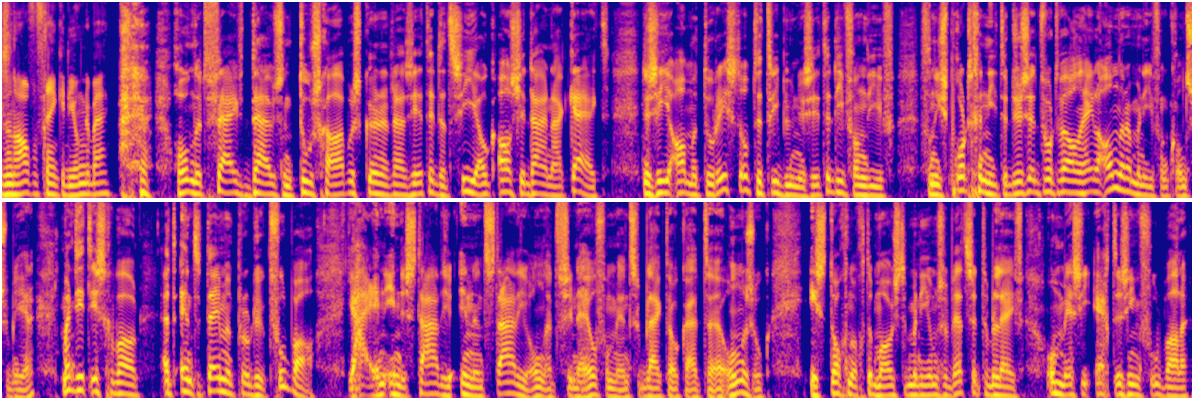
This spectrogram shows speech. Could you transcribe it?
is een halve Frenkie de Jong erbij. 105.000 toeschouwers kunnen daar zitten. Dat zie je ook als je daarnaar kijkt. Dan zie je allemaal toeristen op de tribune zitten die van die, van die sport genieten. Dus het wordt wel een hele andere manier van consumeren. Maar dit is gewoon het entertainmentproduct voetbal. Ja, en in, de stadion, in een stadion, dat vinden heel veel mensen, blijkt ook uit uh, onderzoek, is toch nog de mooiste manier om zijn wedstrijd te beleven. Om Messi echt te zien voetballen.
